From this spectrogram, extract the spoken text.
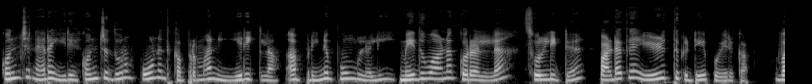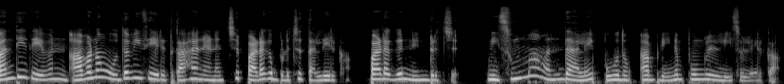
கொஞ்ச நேரம் இரு கொஞ்ச தூரம் போனதுக்கு அப்புறமா நீ ஏறிக்கலாம் அப்படின்னு பூங்குழலி மெதுவான குரல்ல சொல்லிட்டு படகை இழுத்துக்கிட்டே போயிருக்கா. வந்தியத்தேவன் அவனும் உதவி செய்யறதுக்காக நினைச்சு படகு பிடிச்சு தள்ளியிருக்கான். படகு நின்றுச்சு. நீ சும்மா வந்தாலே போதும் அப்படின்னு பூங்குழலி சொல்லியிருக்கான்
